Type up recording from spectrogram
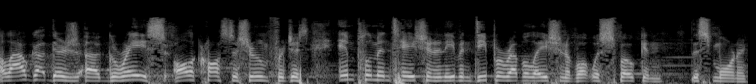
Allow God, there's a grace all across this room for just implementation and even deeper revelation of what was spoken this morning.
